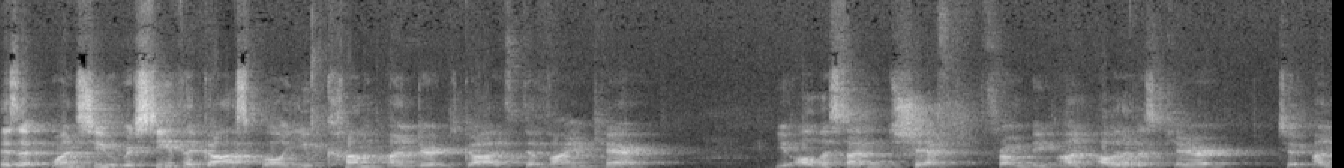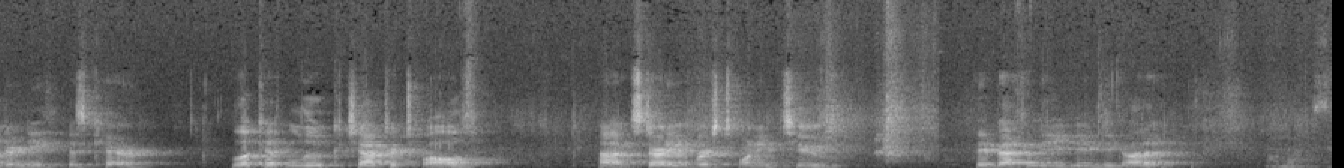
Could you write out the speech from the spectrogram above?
is that once you receive the gospel, you come under God's divine care. You all of a sudden shift from being un- out of his care to underneath his care. Look at Luke chapter 12, uh, starting at verse 22. Hey, Bethany, you, you got it? Almost.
